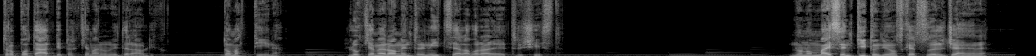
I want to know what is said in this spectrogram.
Troppo tardi per chiamare un idraulico. Domattina. Lo chiamerò mentre inizia a lavorare elettricista. Non ho mai sentito di uno scherzo del genere,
